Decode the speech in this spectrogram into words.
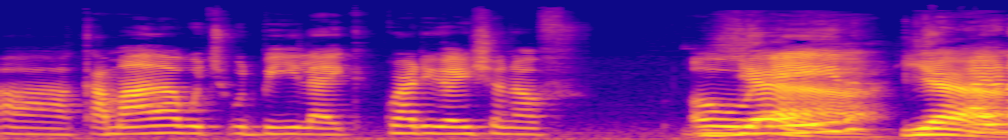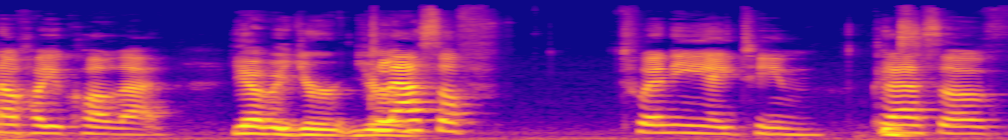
uh, camada, which would be like graduation of oh yeah, yeah. I don't know how you call that. Yeah, but you're you're Class of 2018. Class of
